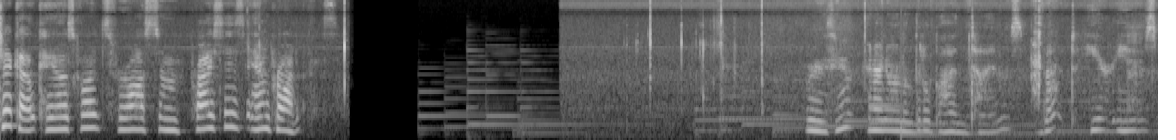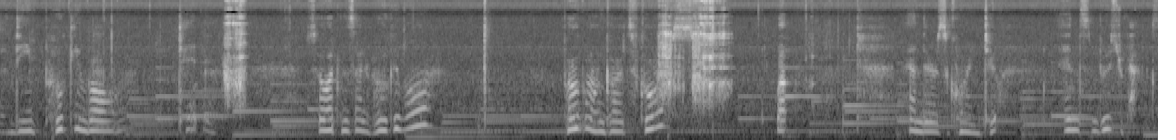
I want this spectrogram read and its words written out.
Check out Chaos Cards for awesome prices and products. Ruth here, and I know I'm a little behind the times, but here is the Pokeball tin. So what's inside a Pokeball? Pokemon cards, of course. Well, and there's a coin too. And some booster packs.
